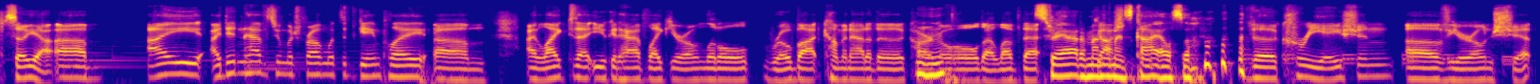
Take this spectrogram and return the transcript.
So yeah, um, I I didn't have too much problem with the gameplay. Um, I liked that you could have like your own little robot coming out of the cargo hold. I love that. Straight out of No gosh, Man's the- Sky also. the creation of your own ship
